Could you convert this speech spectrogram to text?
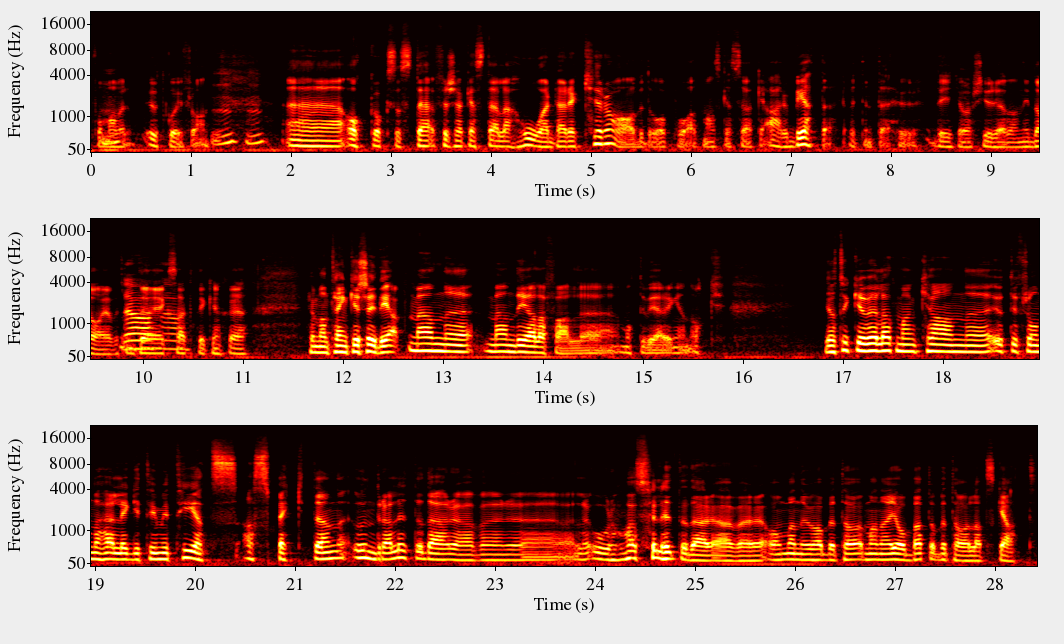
Får man mm. väl utgå ifrån. Mm, mm. Eh, och också stä försöka ställa hårdare krav då på att man ska söka arbete. Jag vet inte hur, det görs ju redan idag. Jag vet ja, inte exakt, ja. det kanske hur man tänker sig det. Men, eh, men det är i alla fall eh, motiveringen. Och jag tycker väl att man kan eh, utifrån det här legitimitetsaspekten undra lite där över eller oroa sig lite där över om man nu har, betal, man har jobbat och betalat skatt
